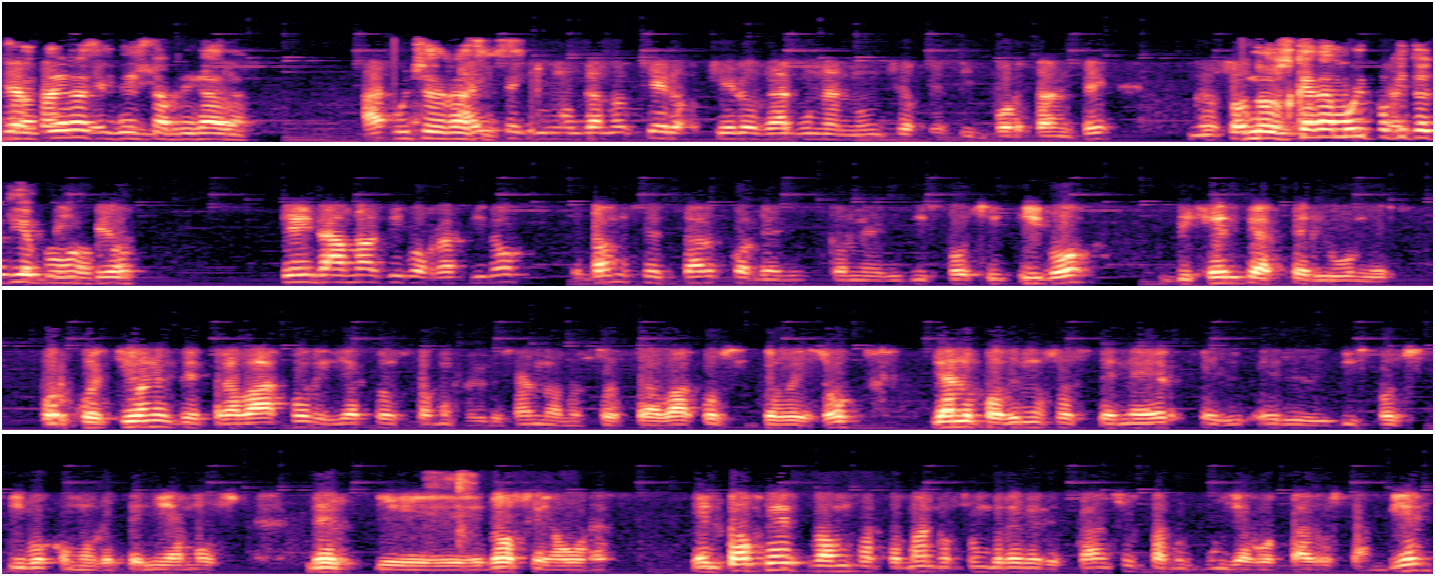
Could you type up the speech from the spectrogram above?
Fronteras y de esta brigada. Ah, Muchas gracias. quiero, quiero dar un anuncio que es importante. Nos queda muy poquito tiempo. Sí, nada más digo rápido, vamos a estar con el, con el dispositivo vigente hasta el lunes. Por cuestiones de trabajo, de ya todos estamos regresando a nuestros trabajos y todo eso, ya no podemos sostener el, dispositivo como lo teníamos de, 12 horas. Entonces vamos a tomarnos un breve descanso, estamos muy agotados también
